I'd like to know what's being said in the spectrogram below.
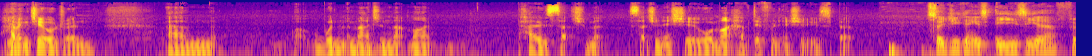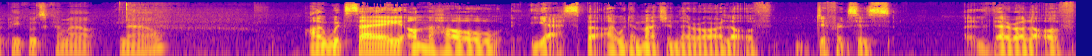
having children, um, wouldn't imagine that might pose such a, such an issue, or it might have different issues. But So, do you think it's easier for people to come out now? I would say, on the whole, yes, but I would imagine there are a lot of differences. There are a lot of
